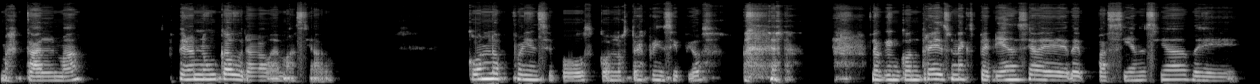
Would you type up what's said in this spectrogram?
más calma, pero nunca duraba demasiado. Con los principios, con los tres principios, lo que encontré es una experiencia de, paciencia, de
